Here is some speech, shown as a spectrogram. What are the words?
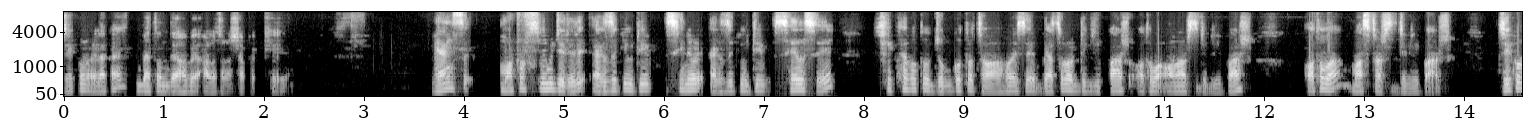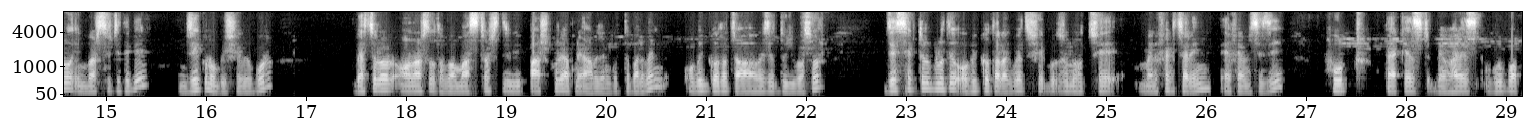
যে কোনো এলাকায়। বেতন দেওয়া হবে আলোচনা সাপেক্ষে। র্যাঙ্কস মোটরস লিমিটেডের এক্সিকিউটিভ সিনিয়র এক্সিকিউটিভ সেলসে শিক্ষাগত যোগ্যতা চাওয়া হয়েছে ব্যাচেলর ডিগ্রি পাস অথবা অনার্স ডিগ্রি পাস অথবা মাস্টার্স ডিগ্রি পাস যে কোনো ইউনিভার্সিটি থেকে যে কোনো বিষয়ের উপর ব্যাচেলর অনার্স অথবা মাস্টার্স ডিগ্রি পাস করে আপনি আবেদন করতে পারবেন। অভিজ্ঞতা চাওয়া হয়েছে দুই বছর। যে সেক্টরগুলোতে অভিজ্ঞতা লাগবে সেগুলো হচ্ছে manufacturing FMCG food packaged beverage group of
